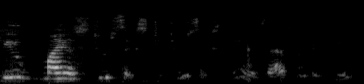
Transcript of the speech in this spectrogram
cubed minus 260. 216, is that a perfect cube?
